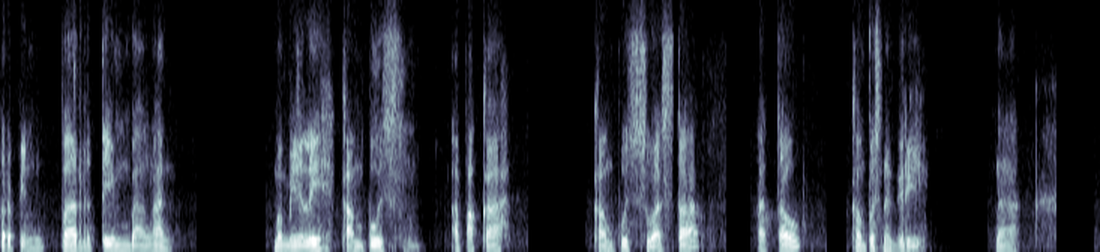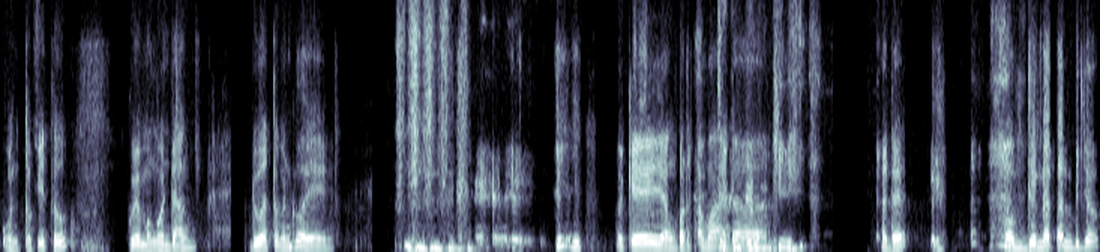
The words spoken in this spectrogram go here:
perpin- pertimbangan memilih kampus apakah kampus swasta atau kampus negeri. Nah, untuk itu gue mengundang dua teman gue. Oke, yang pertama ada ada Om Jonathan Bejo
